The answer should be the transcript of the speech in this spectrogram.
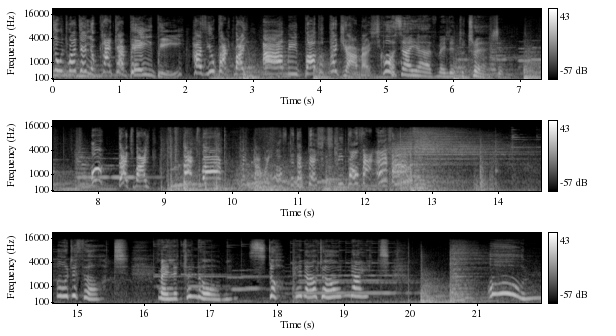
don't want to look like a baby. Have you packed my Army Bob pajamas? Of course I have, my little treasure. Oh, that's Mike! That's Mom! And now I'm off to the best sleepover ever! Who'd have thought? My little Norman stopping out all night. Oh,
